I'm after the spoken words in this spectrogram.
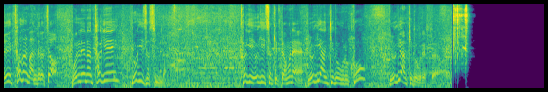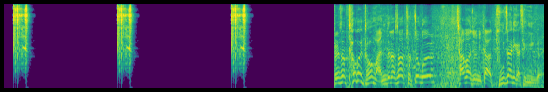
여기 턱을 만들었죠? 원래는 턱이 여기 있었습니다. 턱이 여기 있었기 때문에 여기 앉기도 그렇고 여기 앉기도 그랬어요 그래서 턱을 더 만들어서 저쪽을 잡아주니까 두 자리가 생긴 거예요.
